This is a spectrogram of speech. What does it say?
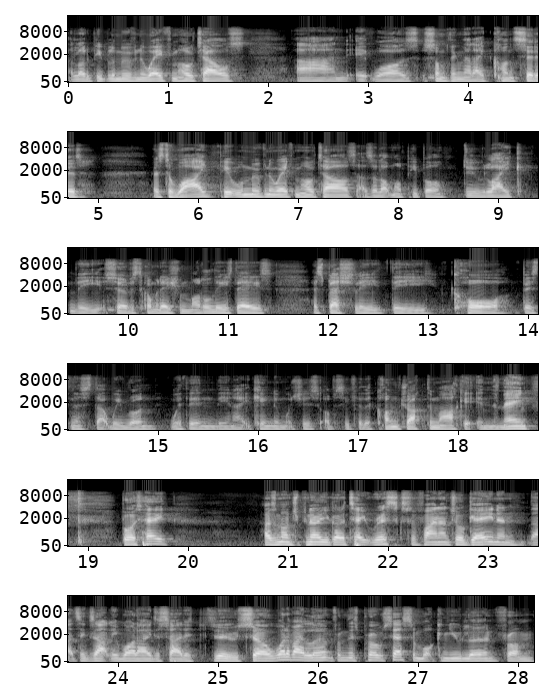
A lot of people are moving away from hotels, and it was something that I considered as to why people were moving away from hotels, as a lot more people do like the service accommodation model these days, especially the core business that we run within the United Kingdom, which is obviously for the contractor market in the main. But hey, as an entrepreneur, you've got to take risks for financial gain, and that's exactly what I decided to do. So, what have I learned from this process, and what can you learn from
